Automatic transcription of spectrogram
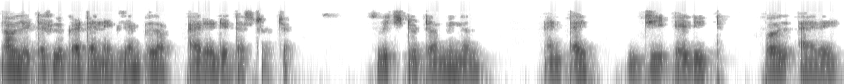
Now let us look at an example of array data structure. Switch to terminal and type gedit perlarray.pl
